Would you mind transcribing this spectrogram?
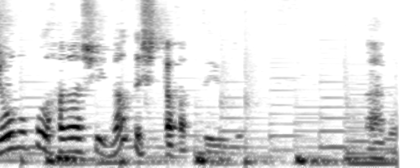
塩の子の話、なんで知ったかっていうと、あの、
